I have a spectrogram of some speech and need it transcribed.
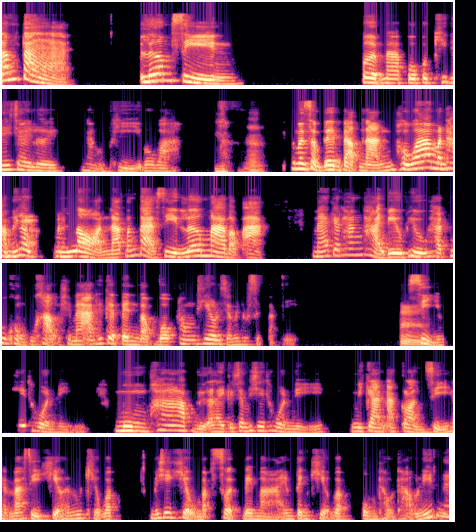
ตั้งแต่เริ่มซีน เปิดมาปุ๊บก็คิดในใจเลย หนังผีปะวะคือมันสำเร็จแบบนั้น เพราะว่ามันทำให้เรา มันหลอนนะตั้งแต่ซีนเริ่มมาแบบอะแม้กระทั่งถ่ายวิวพิวแพทภูของภูเขาใช่ไหมอะถ้าเกิดเป็นแบบบล็อกท่องเที่ยวเราจะไม่รู้สึกแบบนี้ สีไม่ใช่โทนนี้ มุมภาพหรืออะไรก็จะไม่ใช่โทนนี้ มีการอะกร่อนสีเห็นไหมสีเขียวให้มันเขียวแบบไม่ใช่เขียวแบบสดใบไม้มันเป็นเขียวแบบอมเทาๆนิดนึ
